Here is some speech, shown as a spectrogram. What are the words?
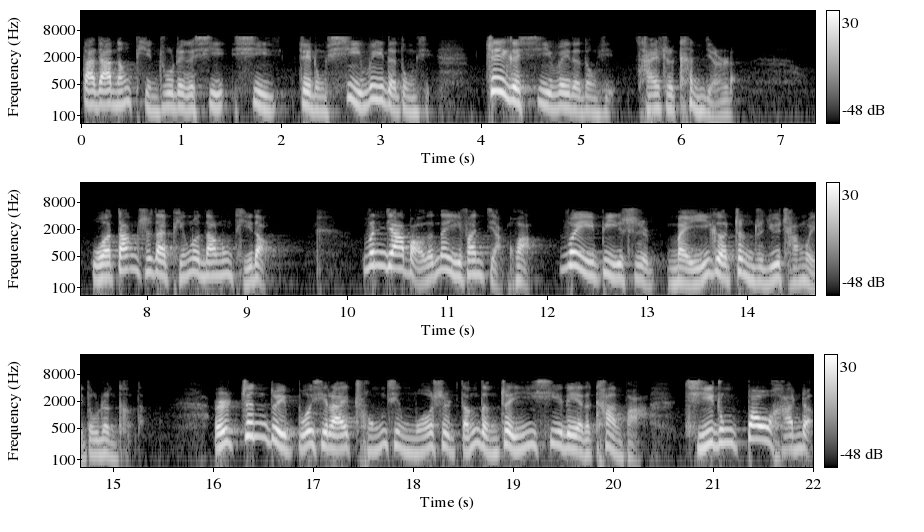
大家能品出这个细细这种细微的东西，这个细微的东西才是坑节儿的。我当时在评论当中提到，温家宝的那一番讲话，未必是每一个政治局常委都认可的。而针对薄熙来、重庆模式等等这一系列的看法，其中包含着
